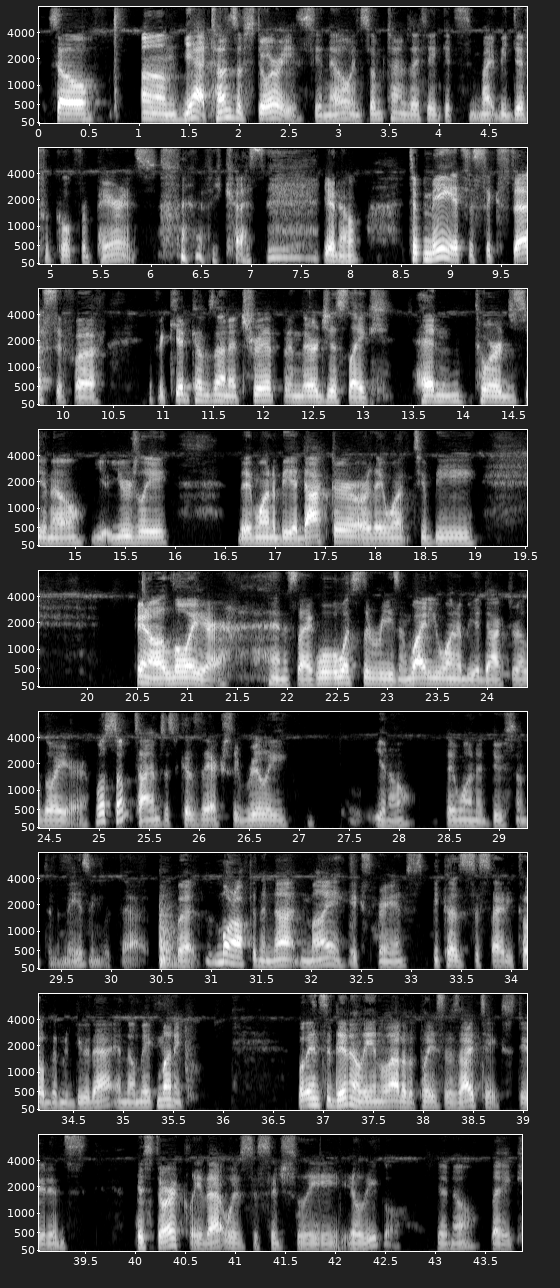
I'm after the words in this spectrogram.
So, um, yeah, tons of stories, you know, and sometimes I think it's might be difficult for parents because, you know, to me it's a success if a if a kid comes on a trip and they're just like heading towards, you know, usually they want to be a doctor or they want to be, you know, a lawyer and it's like well what's the reason? Why do you want to be a doctor a lawyer? Well sometimes it's because they actually really you know they want to do something amazing with that. But more often than not in my experience because society told them to do that and they'll make money. Well incidentally in a lot of the places i take students historically that was essentially illegal you know? Like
